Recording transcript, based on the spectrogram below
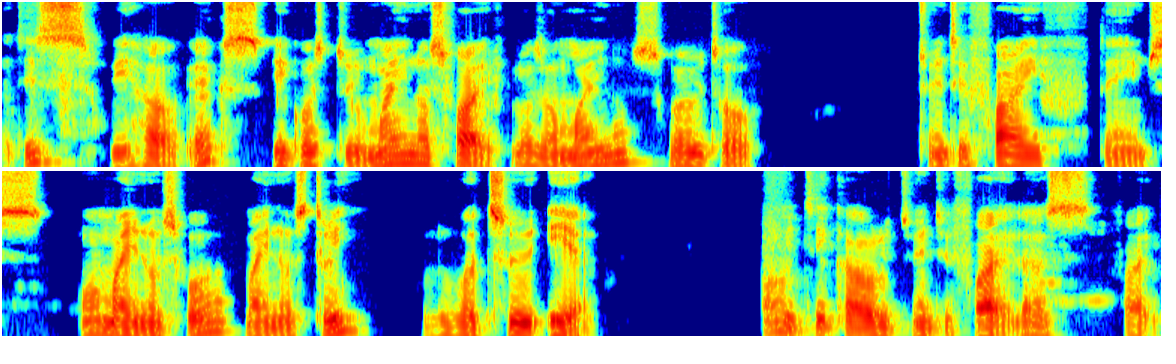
That is we have x equals to minus 5 plus or minus square root of 25 times 1 minus 4 minus 3 all over 2 here when we take out 25 that's 5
